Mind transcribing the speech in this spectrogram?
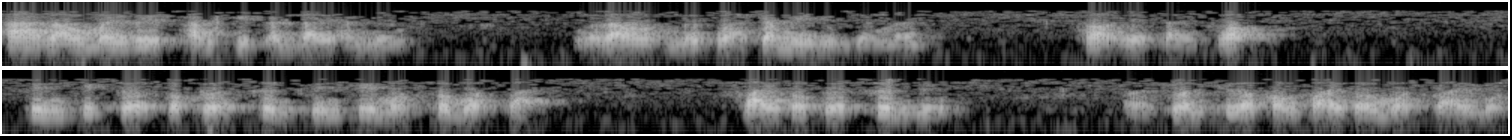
ถ้าเราไม่รีบทำกิจอันใดอันหนึ่ง เรานึกว่าจะมีอยู่อย่างนั้น เพราะเหตุใดเพราะสิ่งที่เกิดก็เกิดขึ้น สิ่งที่หมดก็หมดไป ไฟก็เกิดขึ้นอยู่ส่วนเชื่อของไฟก็หมดไปหมด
